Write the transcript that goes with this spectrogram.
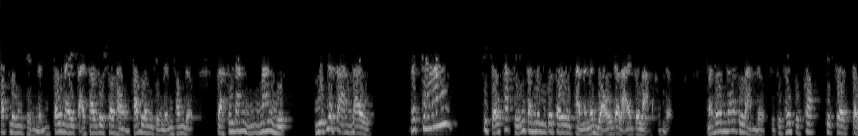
pháp luân thiền định, tối nay tại sao tôi soi hồn, pháp luân thiền định không được? Là tôi đang mang nghiệp nghiệp nó tràn đầy, nó chán cái chỗ phát triển tâm linh của tôi thành là nó dội trở lại, tôi làm không được. Mà đêm đó tôi làm được thì tôi thấy tôi có cái cơ tự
